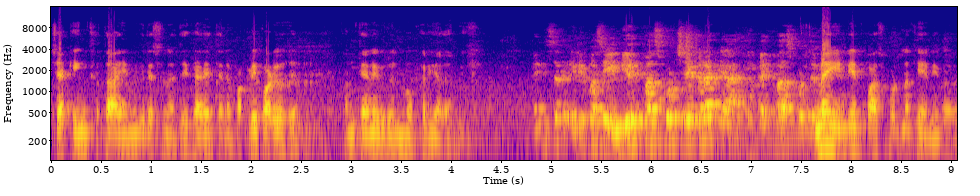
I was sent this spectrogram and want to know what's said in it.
ચેકિંગ થતાં ઇમિગ્રેશન અધિકારી તેને પકડી પાડ્યો છે અને તેની વિરુદ્ધમાં ફરિયાદ આપી છે. ઇન્ડિયન પાસપોર્ટ છે ખરા કે આ એક જ પાસપોર્ટ છે? નહીં ઇન્ડિયન પાસપોર્ટ નથી એની પાસે.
